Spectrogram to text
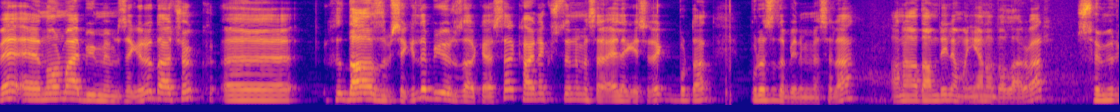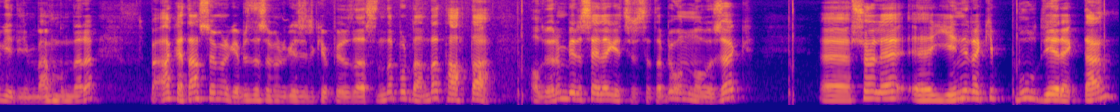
Ve e, normal büyümemize göre daha çok e, daha hızlı bir şekilde büyüyoruz arkadaşlar. Kaynak üstlerini mesela ele geçirerek buradan burası da benim mesela. Ana adam değil ama yan adalar var. Sömürge diyeyim ben bunlara. Hakikaten sömürge. Biz de sömürgecilik yapıyoruz aslında. Buradan da tahta alıyorum. Birisi ele geçirirse tabii onun olacak. Ee, şöyle e, yeni rakip bul diyerekten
